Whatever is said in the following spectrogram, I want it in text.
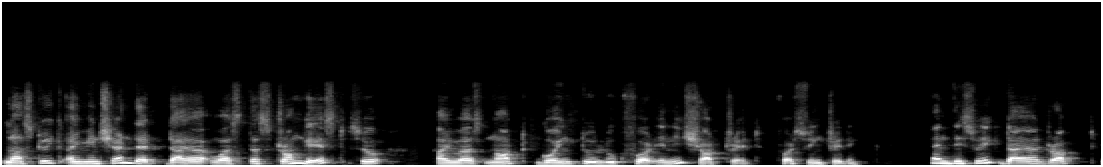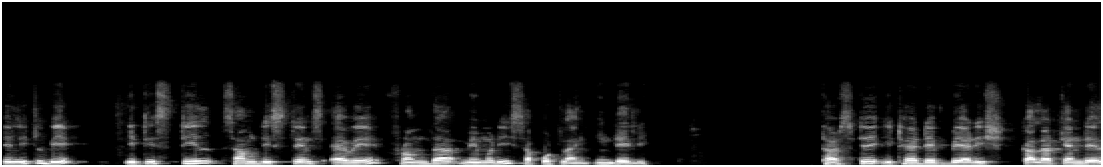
last week I mentioned that Dia was the strongest, so I was not going to look for any short trade for swing trading. And this week Dia dropped a little bit, it is still some distance away from the memory support line in daily. Thursday, it had a bearish color candle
